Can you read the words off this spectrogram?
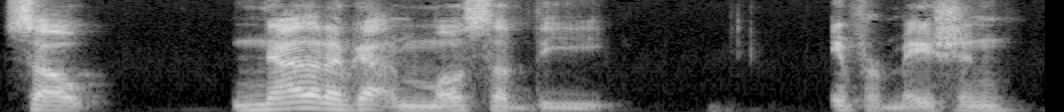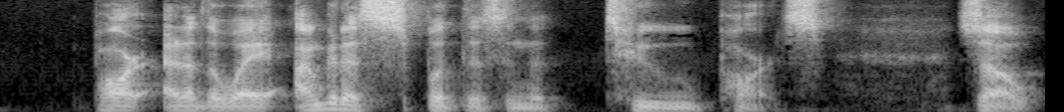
So now that I've gotten most of the information part out of the way, I'm going to split this into two parts. So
